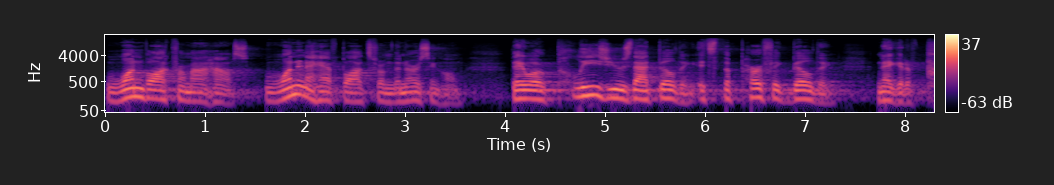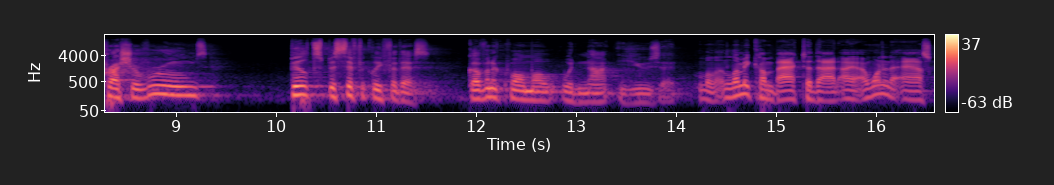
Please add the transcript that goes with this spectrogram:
one block from our house, one and a half blocks from the nursing home. They were, please use that building. It's the perfect building. Negative pressure rooms, built specifically for this. Governor Cuomo would not use it. Well, let me come back to that. I, I wanted to ask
